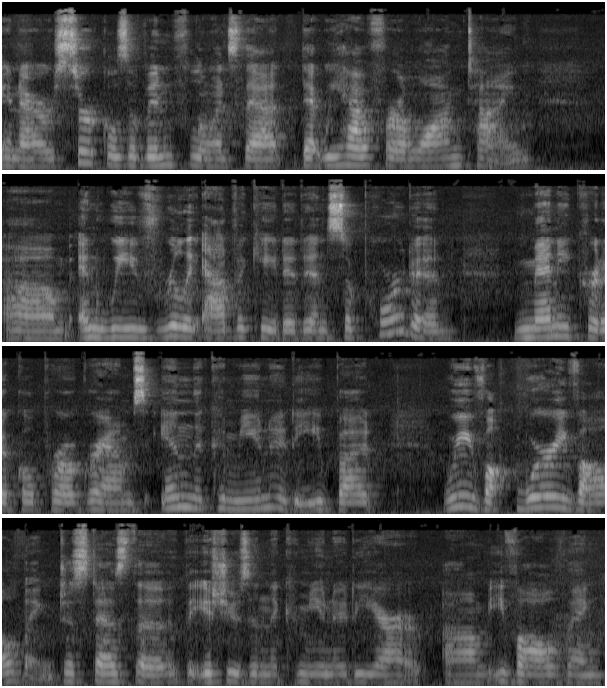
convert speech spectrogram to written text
in our circles of influence that that we have for a long time, um, and we've really advocated and supported many critical programs in the community, but evol- we're evolving just as the, the issues in the community are um, evolving.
